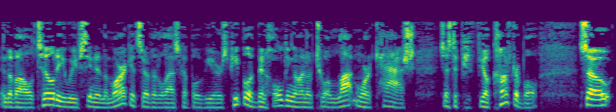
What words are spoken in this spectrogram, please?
and the volatility we've seen in the markets over the last couple of years, people have been holding on to a lot more cash just to feel comfortable. So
